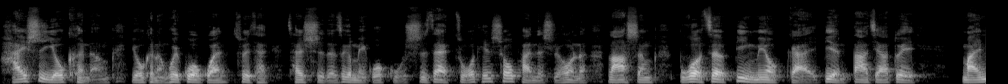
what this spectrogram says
还是有可能有可能会过关，所以才才使得这个美国股市在昨天收盘的时候呢拉升。不过这并没有改变大家对买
